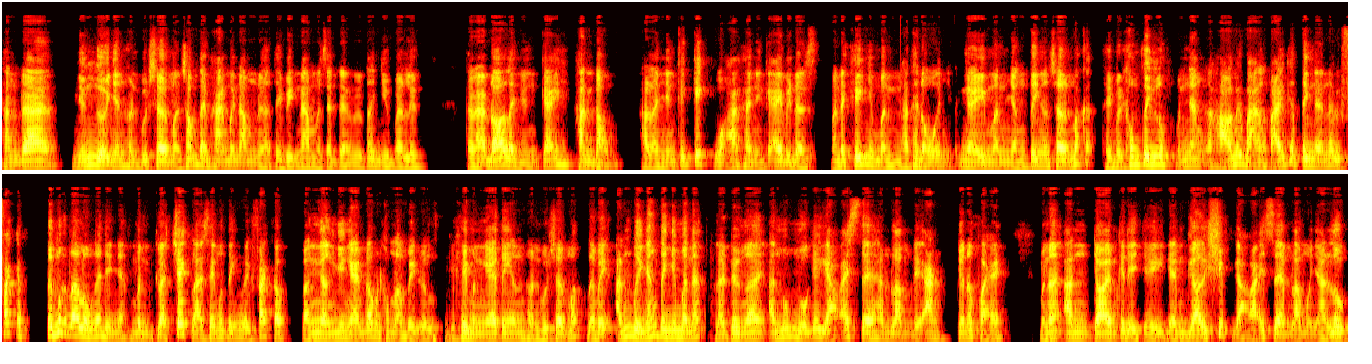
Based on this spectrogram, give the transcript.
Thành ra những người nhân Huỳnh Vũ Sơn mà sống thêm 20 năm nữa thì Việt Nam mình sẽ đạt được rất nhiều value. Thành ra đó là những cái hành động hay là những cái kết quả hay những cái evidence mà nó khiến cho mình phải thay đổi. Ngày mình nhận tin anh sơn mất thì mình không tin luôn. Mình nhân hỏi mấy bạn phải cái tin này nó bị phát không? Tới mức đó luôn cái gì nha mình là check lại xem cái tin nó bị phát không? Bạn ngần như ngày hôm đó mình không làm việc được luôn. Khi mình nghe tin anh Huỳnh Vũ Sơn mất, tại vì ảnh vừa nhắn tin cho mình á, là trường ơi, anh muốn mua cái gạo SC25 để ăn cho nó khỏe. Mình nói, anh cho em cái địa chỉ để em gửi ship gạo SC25 ở nhà luôn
